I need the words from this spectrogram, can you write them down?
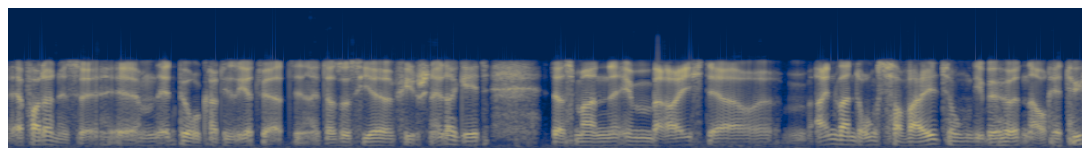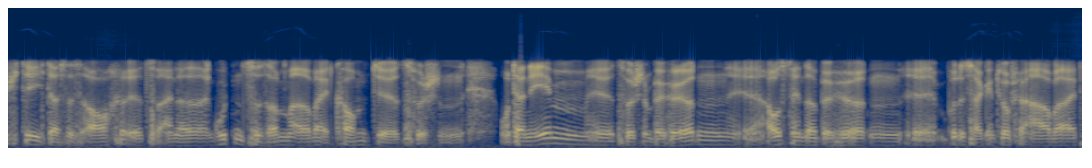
Erfordernisse äh, entbürokratisiert wird, dass es hier viel schneller geht, dass man im Bereich der äh, Einwanderungsverwaltung die Behörden auch ertüchtigt, dass es auch äh, zu einer guten Zusammenarbeit kommt äh, zwischen Unternehmen, äh, zwischen Behörden, Ausländerbehörden, Bundesagentur für Arbeit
